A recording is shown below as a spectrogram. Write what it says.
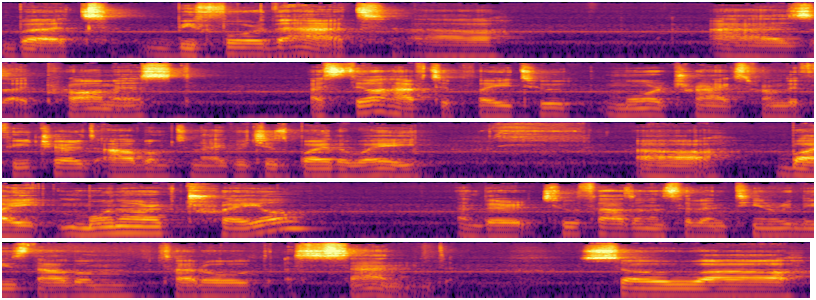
But before that, uh, as I promised, I still have to play two more tracks from the featured album tonight, which is, by the way, uh, by Monarch Trail and their 2017 released album titled Sand. So, uh,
